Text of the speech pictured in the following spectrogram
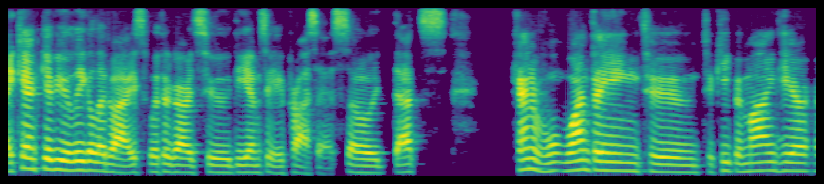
I can't give you legal advice with regards to DMCA process. So that's kind of one thing to, to keep in mind here.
